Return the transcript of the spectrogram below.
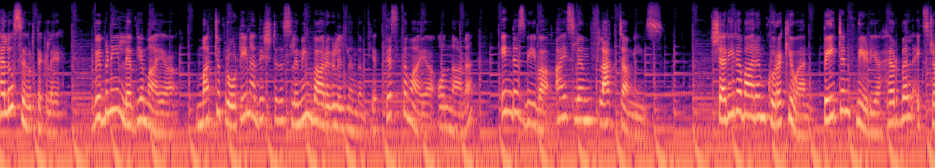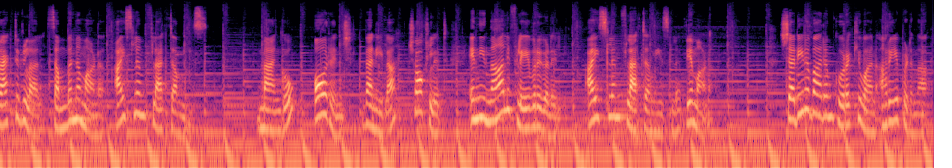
ഹലോ സുഹൃത്തുക്കളെ. വിപണിയിൽ ലഭ്യമായ മറ്റു പ്രോട്ടീൻ അധിഷ്ഠിത സ്ലിമ്മിംഗ് ബാറുകളിൽ നിന്നും വ്യത്യസ്തമായ ഒന്നാണ് ഇൻഡസ് വീവ ഐസ്ലിം ഫ്ലാറ്റ് ടമീസ് ശരീരഭാരം കുറയ്ക്കുവാൻ പേറ്റന്റ് നേടിയ ഹെർബൽ എക്സ്ട്രാക്റ്റുകളാൽ സമ്പന്നമാണ് ഐസ്ലിം flat tummies mango orange vanilla chocolate എന്നീ നാല് ഫ്ലേവറുകളിൽ ഐസ്ലിം ഫ്ലാറ്റ് ടമീസ് ലഭ്യമാണ്. ശരീരഭാരം കുറയ്ക്കുവാൻ അറിയപ്പെടുന്ന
